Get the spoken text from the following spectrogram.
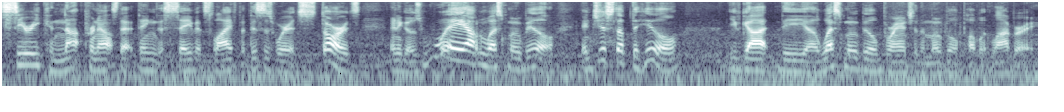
Siri cannot pronounce that thing to save its life, but this is where it starts and it goes way out in West Mobile. And just up the hill, you've got the uh, West Mobile branch of the Mobile Public Library.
